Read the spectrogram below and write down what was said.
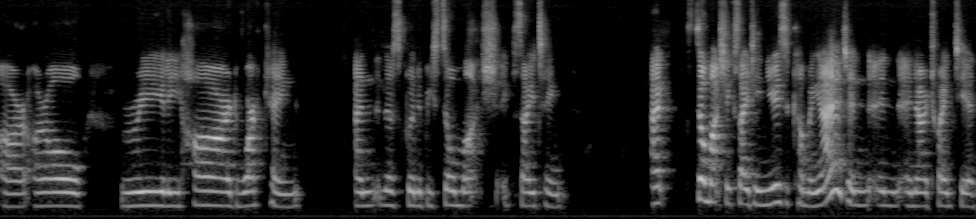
are, are all really hard working and there's going to be so much exciting so much exciting news coming out in, in, in our 20th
